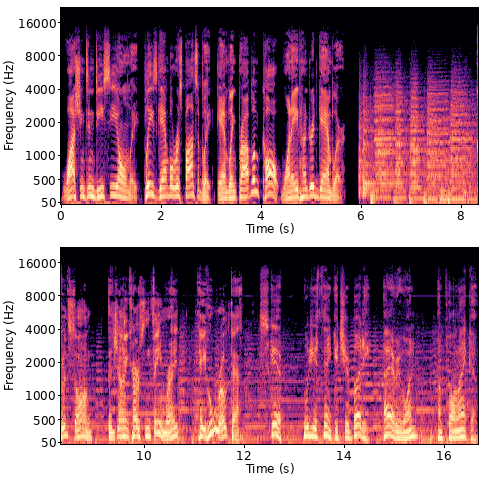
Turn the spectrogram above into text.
Washington, D.C. only. Please gamble responsibly. Gambling problem? Call 1 800 Gambler. Good song. The Johnny Carson theme, right? Hey, who wrote that? Skip, who do you think? It's your buddy. Hi, everyone. I'm Paul Anka.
